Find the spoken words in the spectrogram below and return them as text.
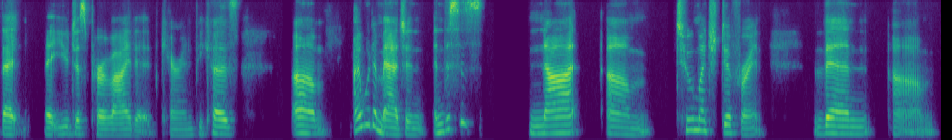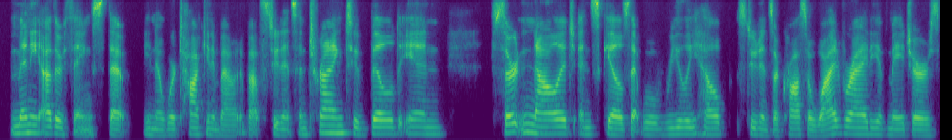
that that you just provided, Karen, because um, I would imagine, and this is not um, too much different than um, many other things that you know we're talking about about students and trying to build in certain knowledge and skills that will really help students across a wide variety of majors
